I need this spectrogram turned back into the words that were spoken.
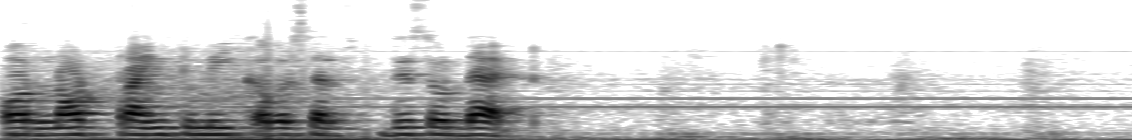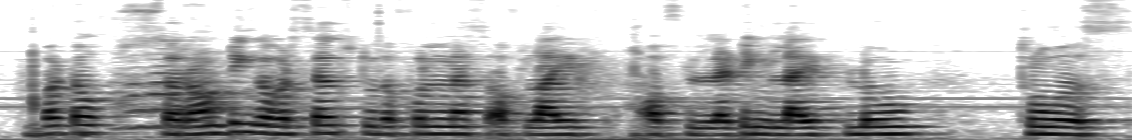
or not trying to make ourselves this or that, but of surrounding ourselves to the fullness of life, of letting life flow through us.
